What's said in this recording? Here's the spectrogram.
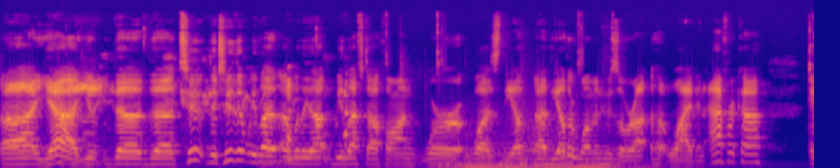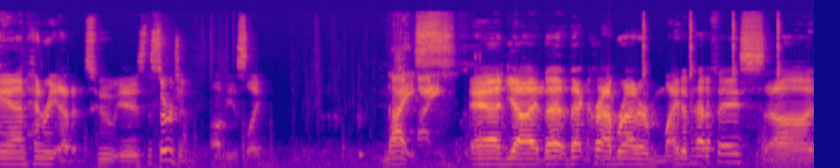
Uh, yeah, you the the two the two that we let uh, we, le- we left off on were was the uh, the other woman who's alive in Africa, and Henry Evans, who is the surgeon, obviously. Nice. And yeah, that that crab rider might have had a face. Uh,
